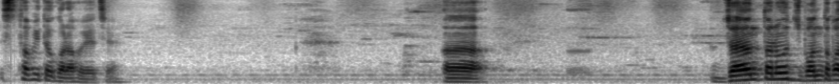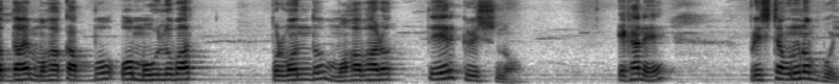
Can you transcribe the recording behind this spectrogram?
স্থপিত করা হয়েছে। জয়ন্তনুজ বন্দ্যোপাধ্যায় মহাকাব্য ও মৌলবাদ প্রবন্ধ মহাভারতের কৃষ্ণ। এখানে পৃষ্ঠা উননব্বই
